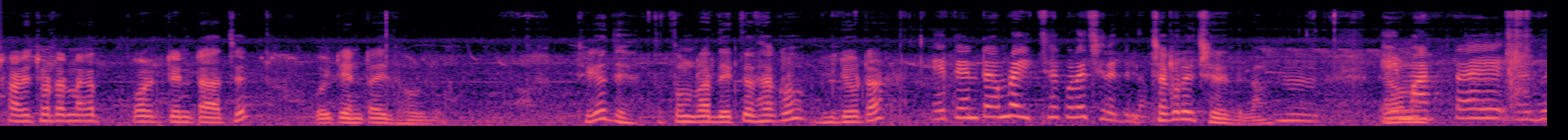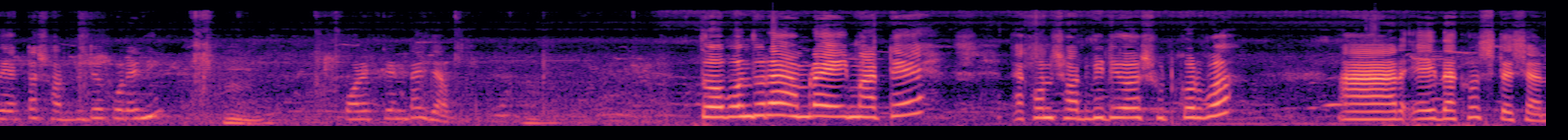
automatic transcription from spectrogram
সাড়ে ছটা নাগাদ পরের ট্রেনটা আছে ওই ট্রেনটাই ধরবো। ঠিক আছে? তো তোমরা দেখতে থাকো ভিডিওটা। এই ট্রেনটা আমরা ইচ্ছা করে ছেড়ে দিলাম। ইচ্ছা করে ছেড়ে দিলাম। হুম। এই মাঠটায় দু একটা শর্ট ভিডিও করে নিই। হুম। পরের ট্রেনটাই যাব। তো বন্ধুরা আমরা এই মাঠে এখন শর্ট ভিডিও শ্যুট করব। আর এই দেখো স্টেশন।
